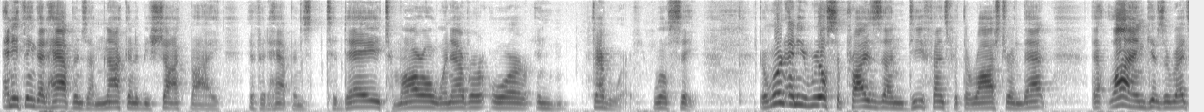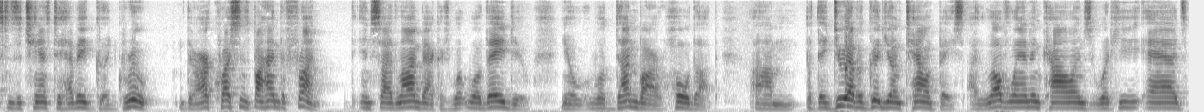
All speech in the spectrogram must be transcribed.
Anything that happens, I'm not going to be shocked by if it happens today, tomorrow, whenever, or in February. We'll see. There weren't any real surprises on defense with the roster, and that, that line gives the Redskins a chance to have a good group. There are questions behind the front. The inside linebackers, what will they do? You know, will Dunbar hold up? Um, but they do have a good young talent base. I love Landon Collins, what he adds.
